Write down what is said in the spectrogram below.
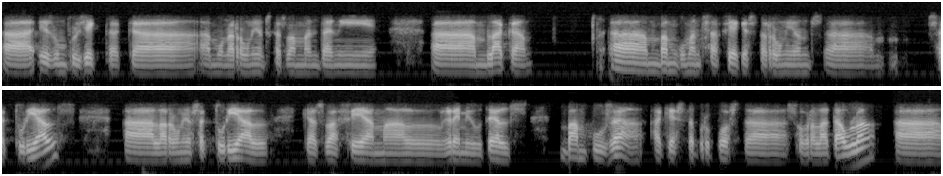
Uh, és un projecte que amb unes reunions que es van mantenir uh, amb l'ACA uh, vam començar a fer aquestes reunions uh, sectorials. Uh, la reunió sectorial que es va fer amb el Gremi d'Hotels van posar aquesta proposta sobre la taula, uh,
